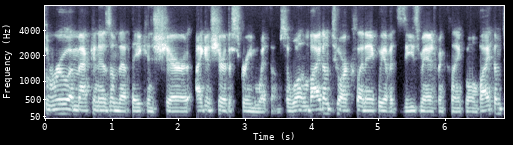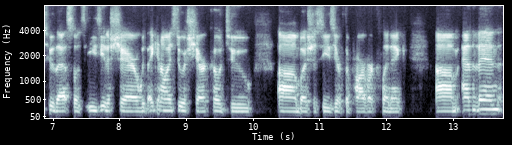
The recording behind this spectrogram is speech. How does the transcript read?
through a mechanism that they can share. I can share the screen with them. So we'll invite them to our clinic. We have a disease management clinic. We'll invite them to that, so it's easy to share. They can always do a share code too, um, but it's just easier if they're part of our clinic. Um, and then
